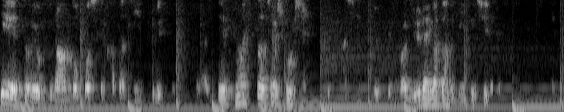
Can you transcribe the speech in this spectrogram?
て、それをブランドとして形にする人がいて、その人たちが消費者に発信するっていうのが従来型の B2C で、えーと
